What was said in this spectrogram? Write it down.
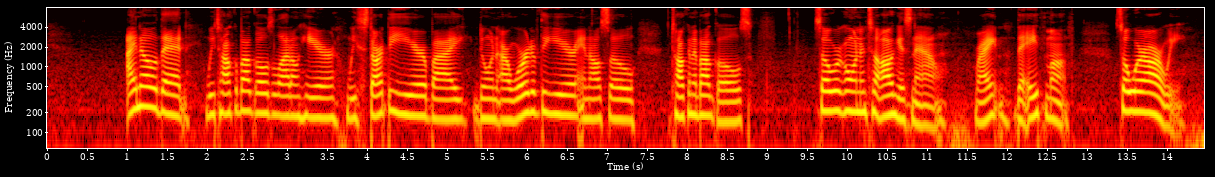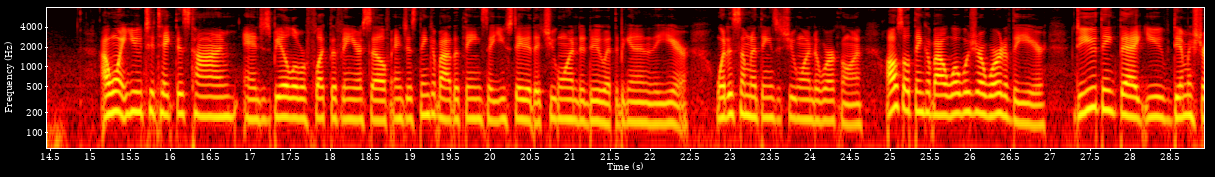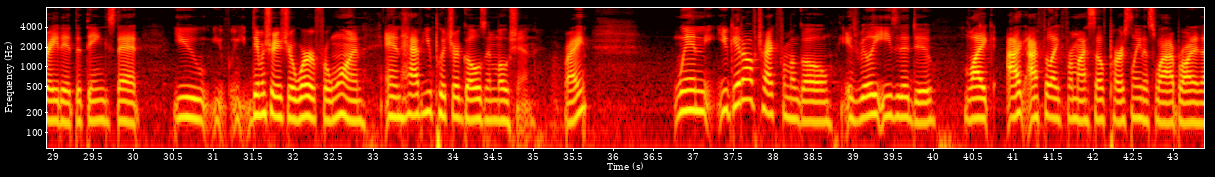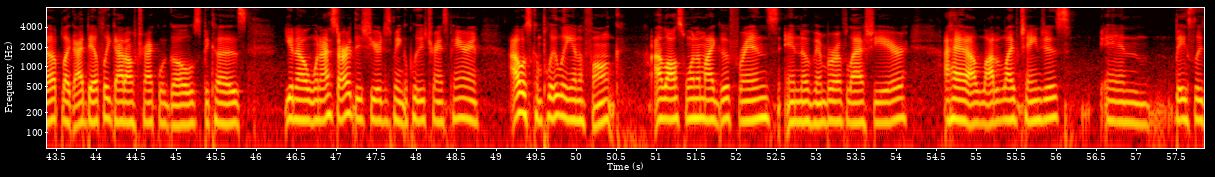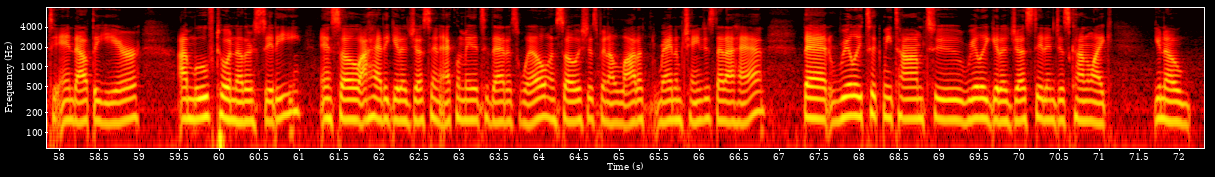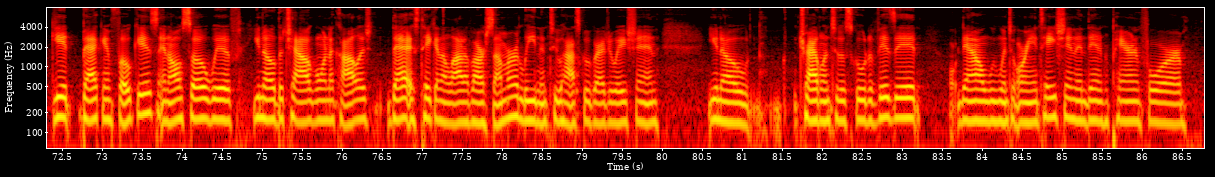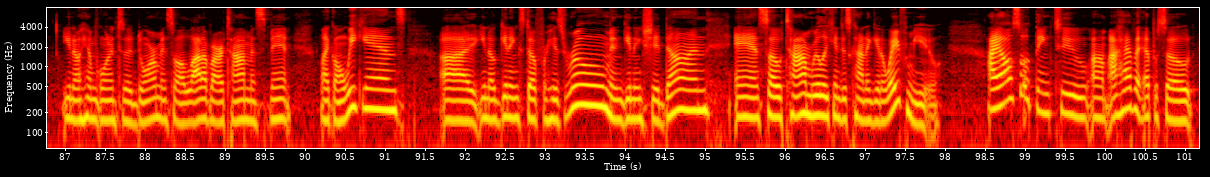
I know that we talk about goals a lot on here. We start the year by doing our word of the year and also talking about goals. So we're going into August now, right? The eighth month. So where are we? I want you to take this time and just be a little reflective in yourself and just think about the things that you stated that you wanted to do at the beginning of the year. What are some of the things that you wanted to work on? Also, think about what was your word of the year. Do you think that you've demonstrated the things that you, you demonstrated your word for one, and have you put your goals in motion, right? when you get off track from a goal, it's really easy to do. Like I, I feel like for myself personally, that's why I brought it up. Like I definitely got off track with goals because, you know, when I started this year, just being completely transparent, I was completely in a funk. I lost one of my good friends in November of last year. I had a lot of life changes and basically to end out the year, I moved to another city and so I had to get adjusted and acclimated to that as well. And so it's just been a lot of random changes that I had that really took me time to really get adjusted and just kind of like, you know, get back in focus. And also with, you know, the child going to college, that has taken a lot of our summer leading into high school graduation, you know, traveling to the school to visit. Now we went to orientation and then preparing for, you know, him going into the dorm. And so a lot of our time is spent like on weekends, uh, you know, getting stuff for his room and getting shit done. And so time really can just kind of get away from you. I also think too, um, I have an episode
